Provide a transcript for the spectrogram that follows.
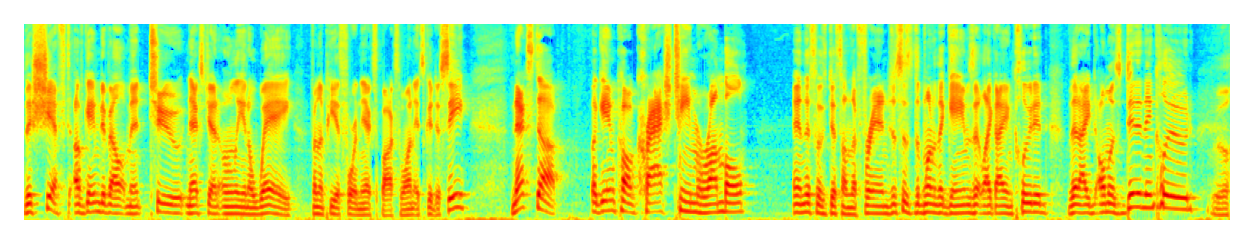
the shift of game development to next gen only and away from the PS4 and the Xbox One. It's good to see. Next up, a game called Crash Team Rumble. And this was just on the fringe. This is the, one of the games that like I included that I almost didn't include. Ugh.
